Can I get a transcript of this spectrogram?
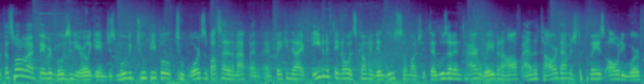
That- That's one of my favorite moves in the early game, just moving two people towards the bot side of the map and, and faking the knife. Even if they know it's coming, they lose so much. If they lose that entire wave and a half and the tower damage, the play is already worth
